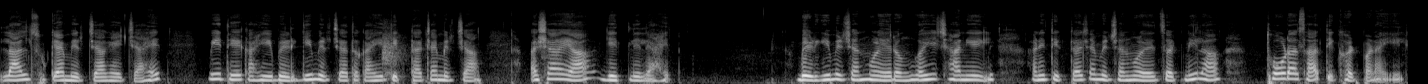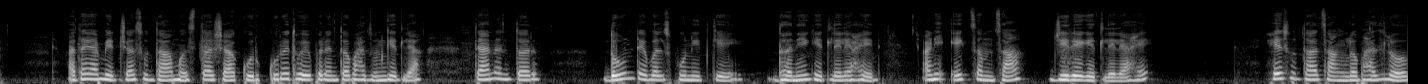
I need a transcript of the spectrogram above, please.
लाल सुक्या मिरच्या घ्यायच्या आहेत. मी इथे काही बेडगी मिरच्या तर काही तिखटाच्या मिरच्या अशा या घेतलेल्या आहेत. बेडगी मिरच्यांमुळे रंगही छान येईल आणि तिखटाच्या मिरच्यांमुळे चटणीला थोडासा तिखटपणा येईल. आता या मिरच्यासुद्धा मस्त अशा कुरकुरीत होईपर्यंत भाजून घेतल्या. त्यानंतर दोन टेबलस्पून इतके धने घेतलेले आहेत आणि एक चमचा जिरे घेतलेले आहे. हे सुद्धा चांगलं भाजलं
